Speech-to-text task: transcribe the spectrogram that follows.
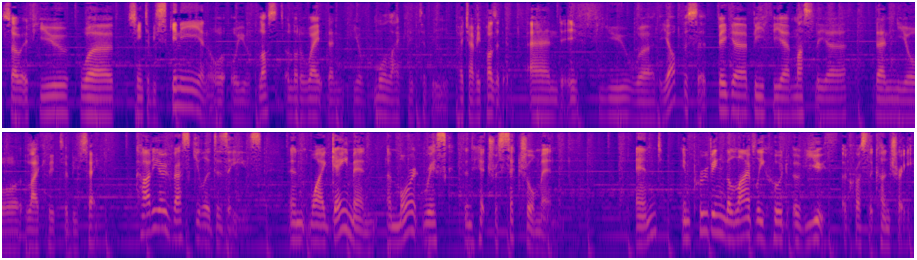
So if you were seen to be skinny and or, or you've lost a lot of weight, then you're more likely to be HIV positive. And if you were the opposite, bigger, beefier, musclier, then you're likely to be safe. cardiovascular disease and why gay men are more at risk than heterosexual men. And improving the livelihood of youth across the country.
